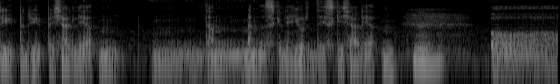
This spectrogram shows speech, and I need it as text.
dype, dype kjærligheten, mm, den menneskelige, jordiske kjærligheten? Og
